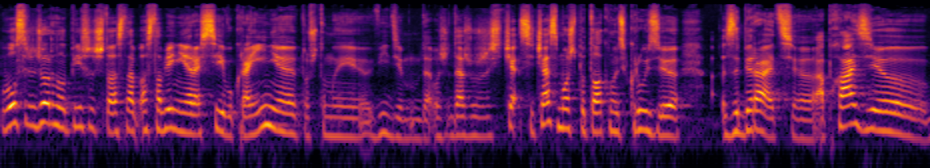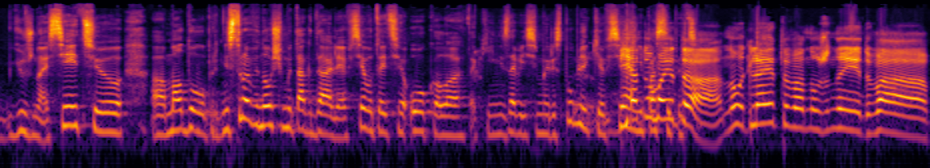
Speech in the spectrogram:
Wall Street Journal пишет, что ослабление России в Украине, то, что мы видим даже уже сейчас, сейчас может подтолкнуть Грузию забирать э, Абхазию, Южную Осетию, э, Молдову, Приднестровье, ну, в общем, и так далее. Все вот эти около такие независимые республики, все Я они думаю, посыпятся. да. Но для этого нужны два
